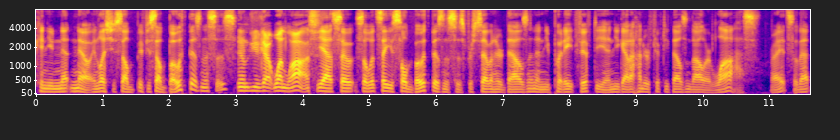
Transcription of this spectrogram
can you net no unless you sell if you sell both businesses. And you got one loss. Yeah, so so let's say you sold both businesses for seven hundred thousand and you put eight fifty in, you got a hundred fifty thousand dollar loss, right? So that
